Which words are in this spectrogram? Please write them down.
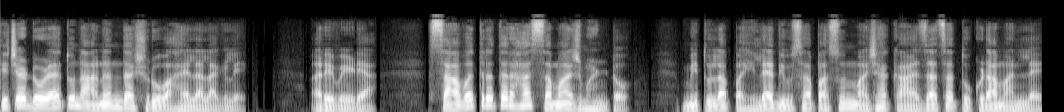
तिच्या डोळ्यातून आनंदाश्रू व्हायला लागले. अरे वेड्या सावत्र तर हा समाज म्हणतो. मी तुला पहिल्या दिवसापासून माझ्या काळजाचा तुकडा मानलंय.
